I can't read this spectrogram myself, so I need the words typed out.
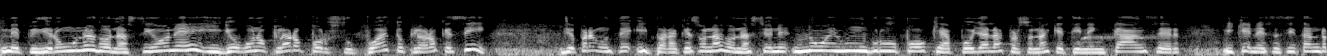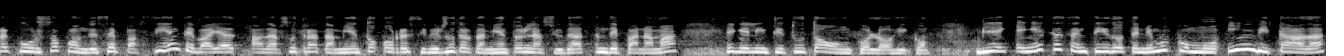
me pidieron unas donaciones y yo, bueno, claro, por supuesto, claro que sí. Yo pregunté, ¿y para qué son las donaciones? No es un grupo que apoya a las personas que tienen cáncer y que necesitan recursos cuando ese paciente vaya a dar su tratamiento o recibir su tratamiento en la ciudad de Panamá, en el Instituto Oncológico. Bien, en este sentido tenemos como invitada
